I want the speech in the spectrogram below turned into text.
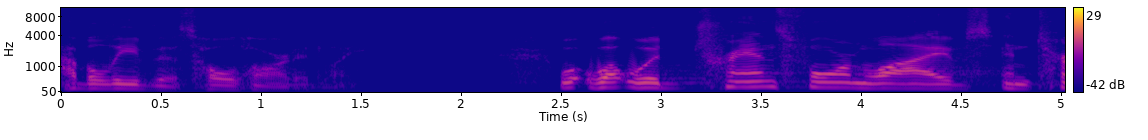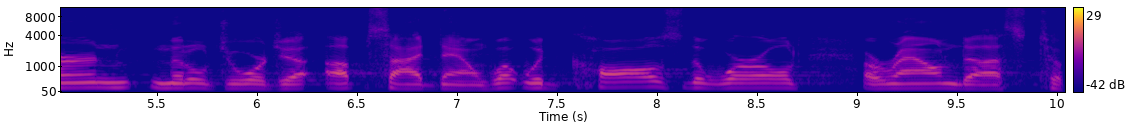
I believe this wholeheartedly what would transform lives and turn Middle Georgia upside down, what would cause the world around us to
